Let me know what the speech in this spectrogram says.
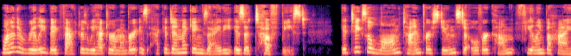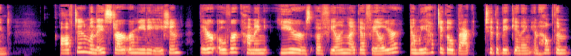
One of the really big factors we had to remember is academic anxiety is a tough beast. It takes a long time for students to overcome feeling behind. Often, when they start remediation, they are overcoming years of feeling like a failure, and we have to go back to the beginning and help them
